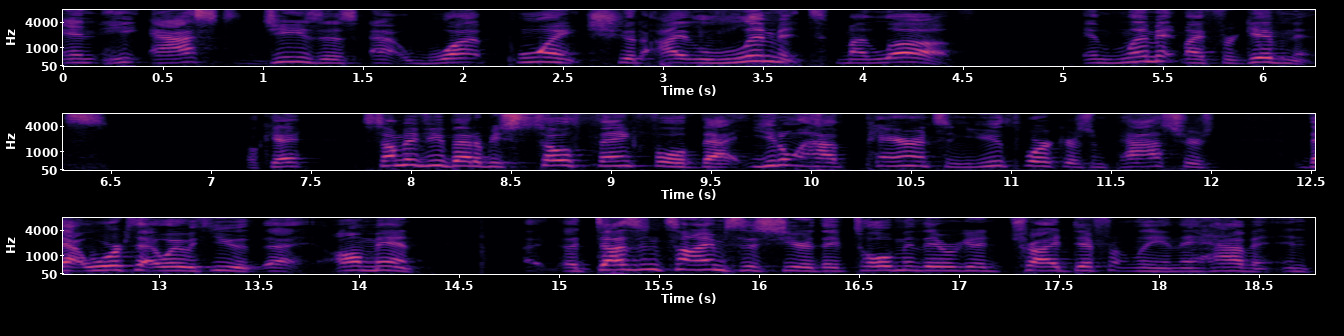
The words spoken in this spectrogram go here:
And he asked Jesus, At what point should I limit my love and limit my forgiveness? Okay? Some of you better be so thankful that you don't have parents and youth workers and pastors that work that way with you. That, oh man, a dozen times this year they've told me they were going to try differently and they haven't. And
